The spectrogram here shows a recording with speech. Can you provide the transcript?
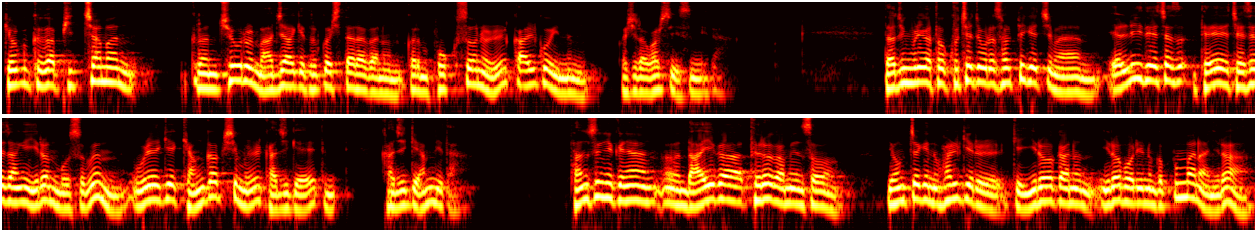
결국 그가 비참한 그런 최후를 맞이하게 될 것이다라고 하는 그런 복선을 깔고 있는 것이라고 할 수 있습니다. 나중에 우리가 더 구체적으로 살피겠지만 엘리 대제사- 대제사장의 이런 모습은 우리에게 경각심을 가지게 됨- 가지게 합니다. 단순히 그냥 어, 나이가 들어가면서 영적인 활기를 이렇게 잃어가는 잃어버리는 것뿐만 아니라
